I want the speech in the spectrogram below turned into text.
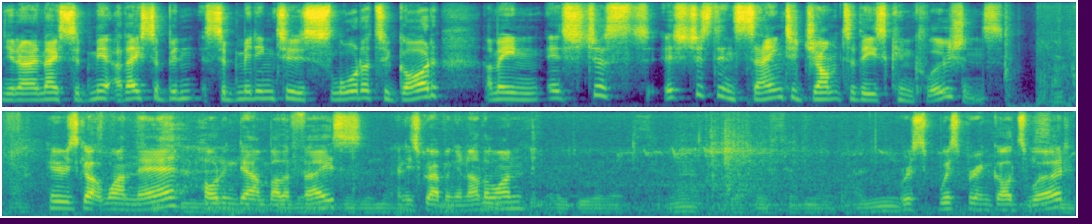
you know, and they submit. Are they sub- submitting to slaughter to God? I mean, it's just, it's just insane to jump to these conclusions. Here he's got one there, holding down by the face, and he's grabbing another one whispering God's word.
